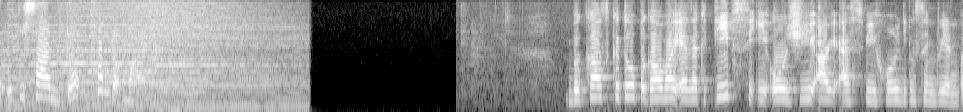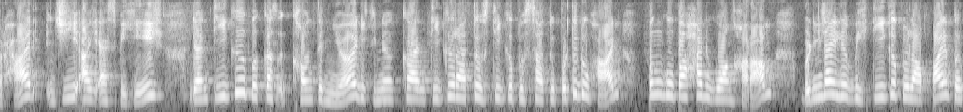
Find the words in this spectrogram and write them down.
iklaneka.utusan.com.my Bekas Ketua Pegawai Eksekutif CEO GISP Holding Sendirian Berhad, GISPH dan tiga bekas akauntennya dikenakan 331 pertuduhan pengubahan wang haram bernilai lebih 38.1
